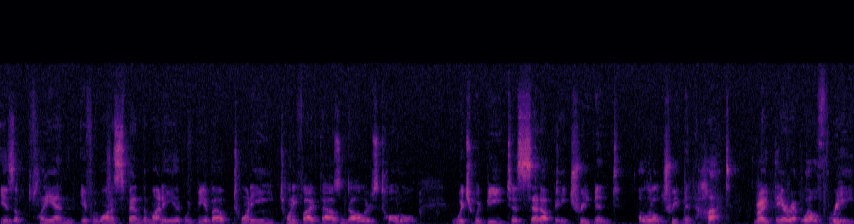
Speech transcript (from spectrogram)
is a plan, if we wanna spend the money, it would be about twenty, twenty-five thousand dollars total, which would be to set up a treatment, a little treatment hut right there at well three.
